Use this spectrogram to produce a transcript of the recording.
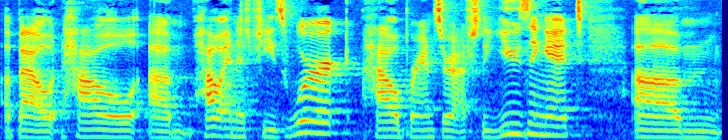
about how um, how NFTs work, how brands are actually using it. Um,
